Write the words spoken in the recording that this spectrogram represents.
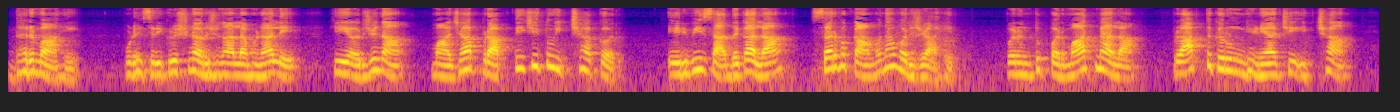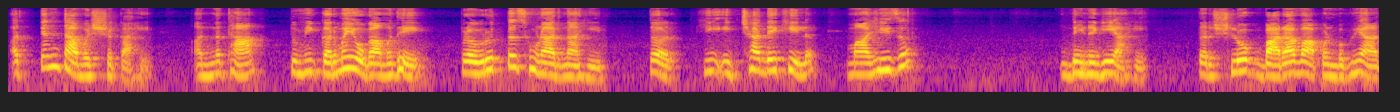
धर्म आहे. पुढे श्रीकृष्ण अर्जुनाला म्हणाले की अर्जुना माझ्या प्राप्तीची तू इच्छा कर. एरवी साधकाला सर्व कामना वर्ज्य आहेत. परंतु परमात्म्याला प्राप्त करून घेण्याची इच्छा अत्यंत आवश्यक आहे. अन्यथा तुम्ही कर्मयोगामध्ये प्रवृत्तच होणार नाहीत. तर ही इच्छा देखील माझीच देणगी आहे. तर श्लोक बारावा आपण बघूयात.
